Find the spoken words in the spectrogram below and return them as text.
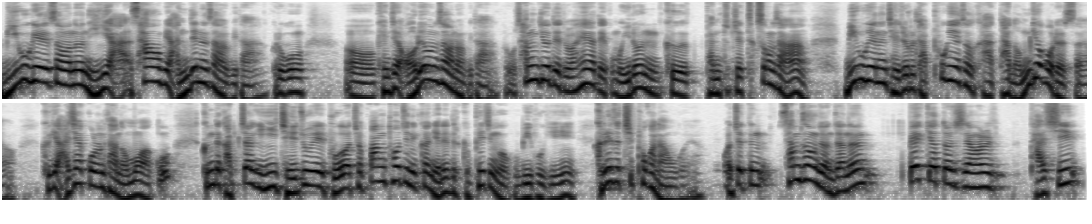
미국에서는 이게 아- 사업이 안 되는 사업이다. 그리고 어, 굉장히 어려운 산업이다. 그리고 3교대도 해야 되고 뭐 이런 그 반도체 특성상 미국에는 제조를 다 포기해서 가- 다 넘겨버렸어요. 그게 아시아권은 다 넘어왔고 근데 갑자기 이 제조에 부가가치가 빵 터지니까 얘네들이 급해진 거고 미국이. 그래서 치포가 나온 거예요. 어쨌든 삼성전자는 뺏겼던 시장을 다시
